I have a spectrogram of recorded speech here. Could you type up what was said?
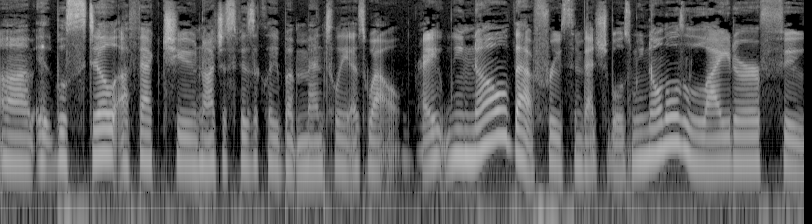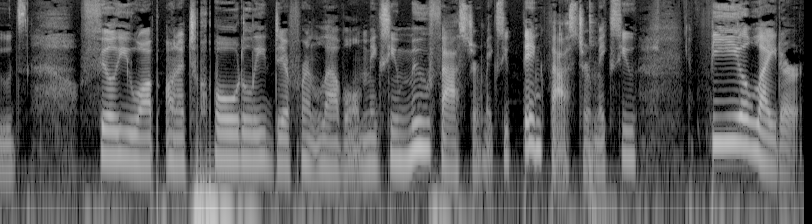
um, it will still affect you, not just physically, but mentally as well, right? We know that fruits and vegetables, we know those lighter foods fill you up on a totally different level, makes you move faster, makes you think faster, makes you feel lighter.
